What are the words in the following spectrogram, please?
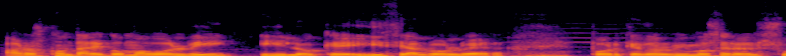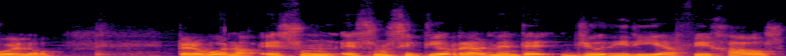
Ahora os contaré cómo volví y lo que hice al volver, porque dormimos en el suelo. Pero bueno, es un, es un sitio realmente, yo diría, fijaos,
